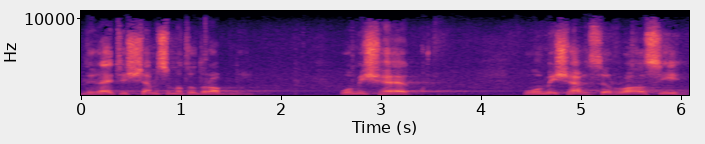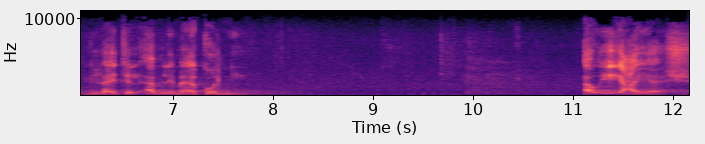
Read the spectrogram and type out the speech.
لغاية الشمس ما تضربني ومش هاكل ومش هغسل راسي لغاية الأمل ما ياكلني. أو يجي عياش.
